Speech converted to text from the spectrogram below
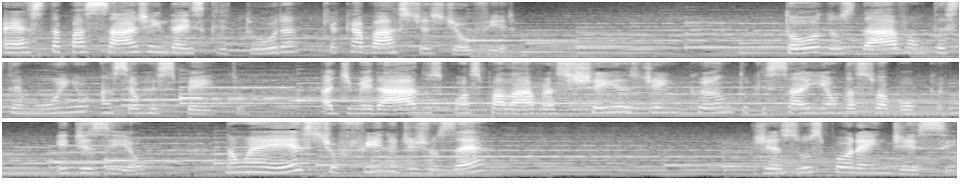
esta passagem da Escritura que acabastes de ouvir. Todos davam testemunho a seu respeito, admirados com as palavras cheias de encanto que saíam da sua boca, e diziam: Não é este o filho de José? Jesus, porém, disse:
